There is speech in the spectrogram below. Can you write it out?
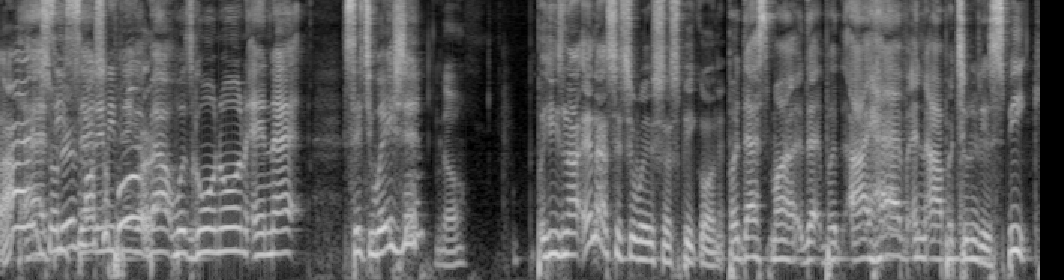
All right. has So he there's said anything support. about what's going on in that situation? No. But he's not in that situation to speak on it. But that's my that. But I have an opportunity to speak.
